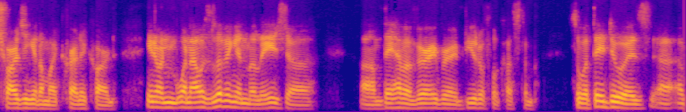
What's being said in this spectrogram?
charging it on my credit card. You know, and when I was living in Malaysia, um, they have a very, very beautiful custom. So what they do is, uh,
